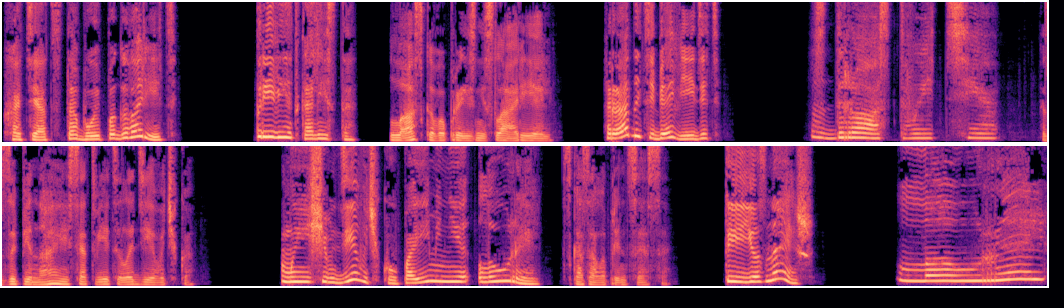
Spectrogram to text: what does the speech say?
хотят с тобой поговорить». «Привет, Калиста!» — ласково произнесла Ариэль. Рада тебя видеть». «Здравствуйте», — запинаясь, ответила девочка. «Мы ищем девочку по имени Лаурель», — сказала принцесса. «Ты ее знаешь?» «Лаурель?»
